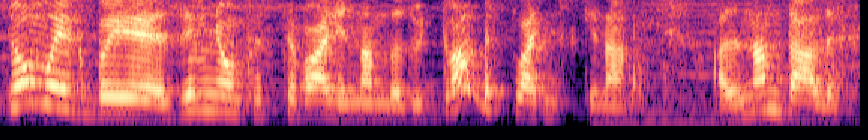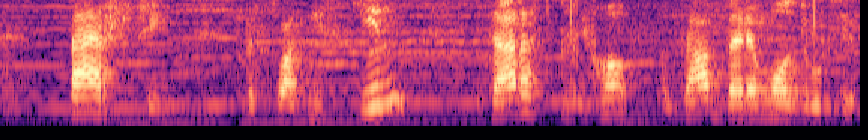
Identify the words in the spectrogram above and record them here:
В цьому якби зимньому фестивалі нам дадуть два безплатні скіна, але нам дали перший безплатний скін, і зараз ми його заберемо, друзі.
